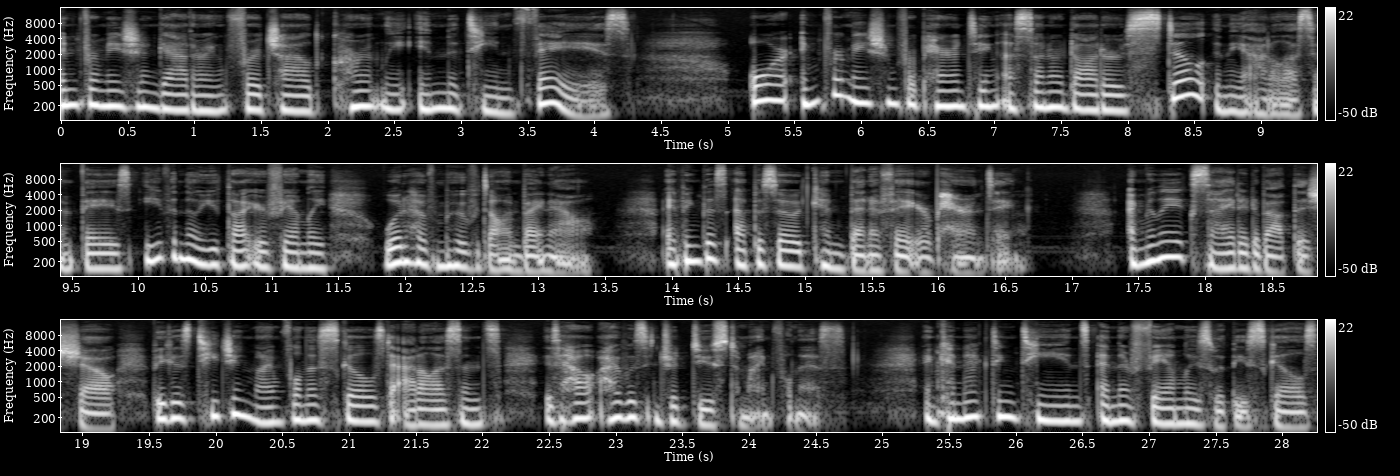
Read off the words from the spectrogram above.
information gathering for a child currently in the teen phase, or information for parenting a son or daughter still in the adolescent phase, even though you thought your family would have moved on by now. I think this episode can benefit your parenting. I'm really excited about this show because teaching mindfulness skills to adolescents is how I was introduced to mindfulness. And connecting teens and their families with these skills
